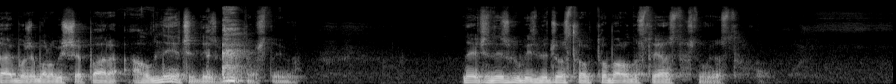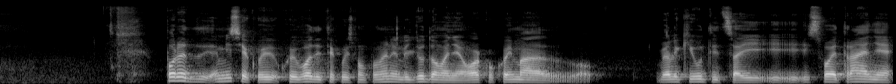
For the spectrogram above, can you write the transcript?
Daj Bože malo više para, ali neće da izgubi to što ima. Neće da izgubi između ostalog to malo dostojanstvo što mu je ostalo. pored emisije koju, koju vodite, koju smo pomenuli, ljudovanje, ovako, koji ima veliki utica i, i, i svoje trajanje,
